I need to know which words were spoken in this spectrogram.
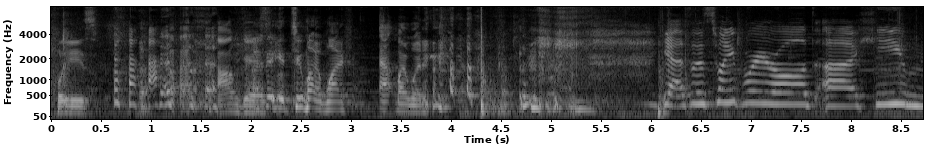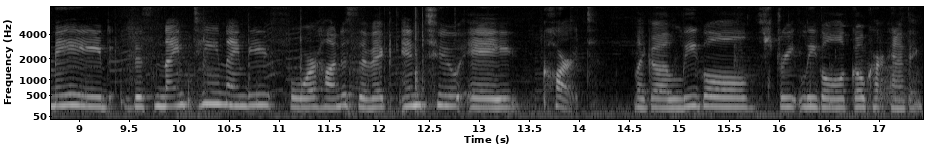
Please. I'm gay. I as say it to my wife at my wedding. Yeah, so this 24 year old, uh, he made this 1994 Honda Civic into a cart. Like a legal, street legal go kart kind of thing.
